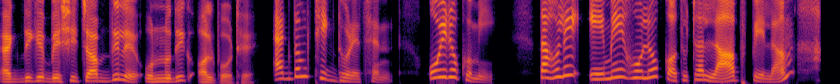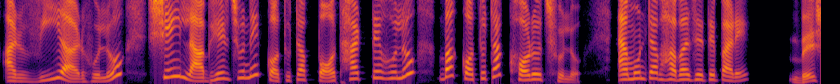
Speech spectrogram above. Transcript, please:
একদিকে বেশি চাপ দিলে অন্যদিক অল্প ওঠে। একদম ঠিক ধরেছেন ওই রকমই তাহলে এমএ হলো কতটা লাভ পেলাম আর ভিআর হলো সেই লাভের জন্য কতটা পথ হাঁটতে হলো বা কতটা খরচ হলো। এমনটা ভাবা যেতে পারে। বেশ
